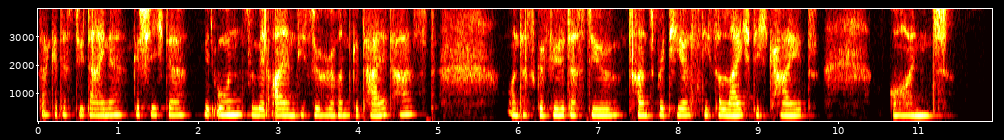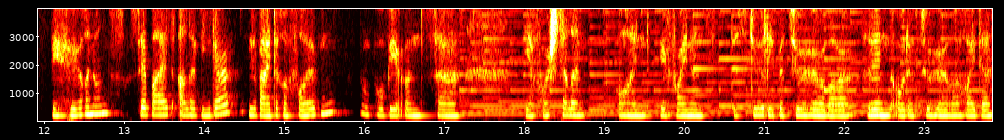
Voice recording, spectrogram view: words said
Danke, dass du deine Geschichte mit uns und mit allen, die zuhören, geteilt hast. Und das Gefühl, dass du transportierst, diese Leichtigkeit. Und wir hören uns sehr bald alle wieder in weitere Folgen, wo wir uns äh, ja, vorstellen. Und wir freuen uns, dass du, liebe Zuhörerin oder Zuhörer, heute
